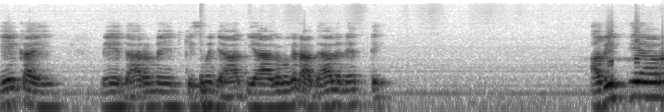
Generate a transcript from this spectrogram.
ඒකයි මේ ධර්මයේ කිසිම ಜಾති ආගමකට අදාළ නැත්තේ. අවිද්‍යාව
